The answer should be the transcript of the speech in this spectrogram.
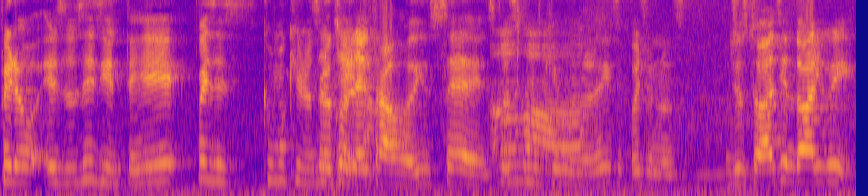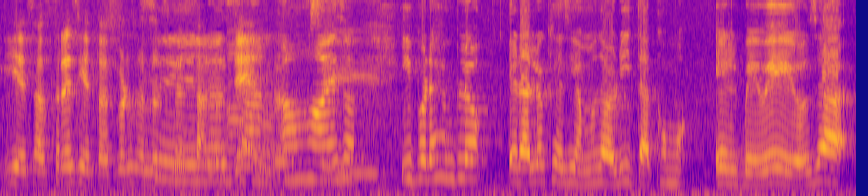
pero eso se siente, pues es como que uno se pero con llena. el trabajo de ustedes, pues como que uno le dice, pues yo no, yo estoy haciendo algo y, y esas 300 personas Sí, me están oyendo. Ajá, sí. eso. Y por ejemplo, era lo que decíamos ahorita, como el bebé, o sea,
